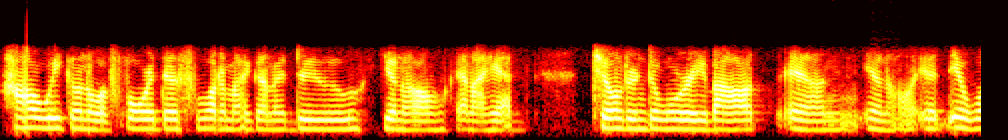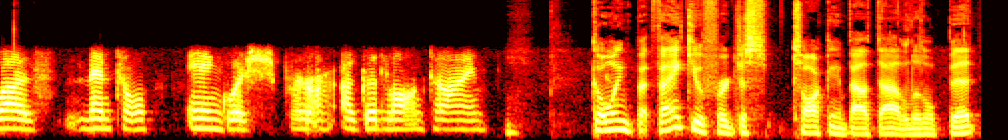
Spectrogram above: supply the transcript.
how are we going to afford this? What am I going to do? You know, and I had children to worry about, and you know, it it was mental anguish for a good long time. Going, but thank you for just talking about that a little bit.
